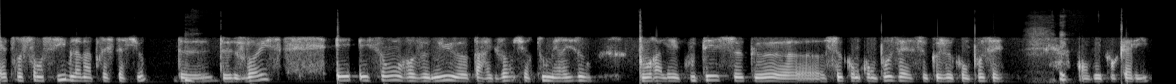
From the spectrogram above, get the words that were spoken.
être sensibles à ma prestation de, de Voice et, et sont revenus, euh, par exemple, sur tous mes réseaux pour aller écouter ce que euh, ce qu'on composait, ce que je composais en vocali.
